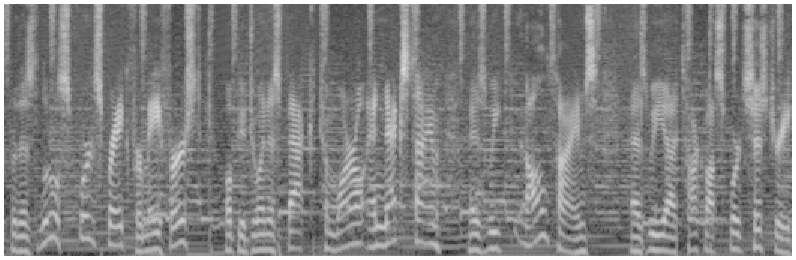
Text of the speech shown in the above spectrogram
for this little sports break for May 1st. Hope you join us back tomorrow and next time, as we all times, as we uh, talk about sports history.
